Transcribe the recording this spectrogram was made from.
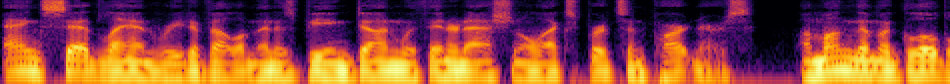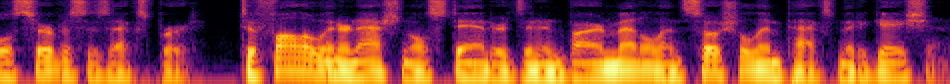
Ang said land redevelopment is being done with international experts and partners, among them a global services expert, to follow international standards in environmental and social impacts mitigation.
